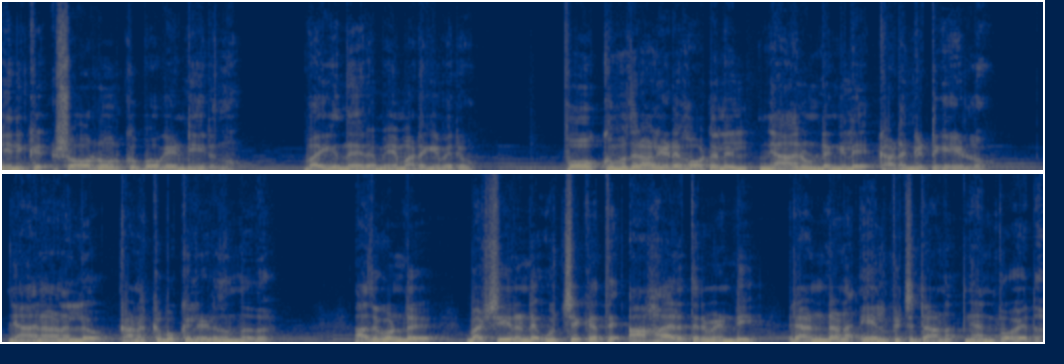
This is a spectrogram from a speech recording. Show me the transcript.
എനിക്ക് ഷോർണൂർക്ക് പോകേണ്ടിയിരുന്നു. വൈകുന്നേരമേ മടങ്ങി വരൂ. പോക്കുമുതലാളിയുടെ ഹോട്ടലിൽ ഞാനുണ്ടെങ്കിലേ കടം കിട്ടുകയുള്ളൂ. ഞാനാണല്ലോ കണക്ക് ബുക്കിൽ എഴുതുന്നത്. അതുകൊണ്ട് ബഷീറിന്റെ ഉച്ചക്കത്തെ ആഹാരത്തിന് വേണ്ടി രണ്ടെണ്ണ ഏൽപ്പിച്ചിട്ടാണ് ഞാൻ പോയത്.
